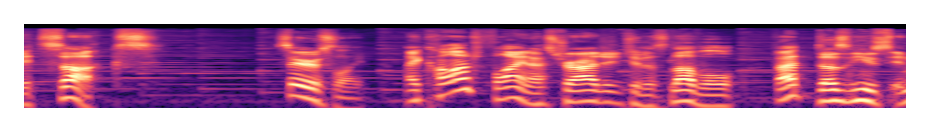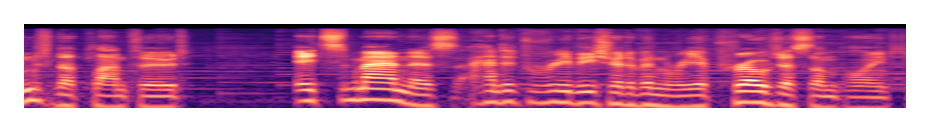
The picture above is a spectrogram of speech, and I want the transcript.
It sucks. Seriously, I can't find a strategy to this level that doesn't use infinite plant food. It's madness, and it really should have been reapproached at some point.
